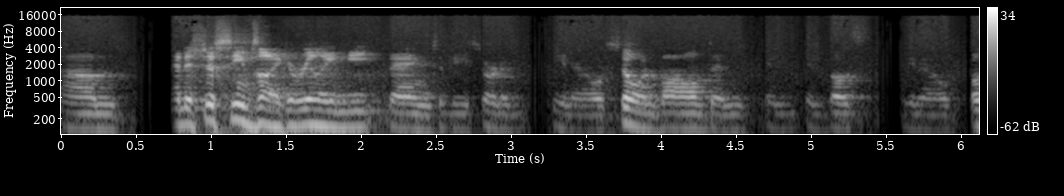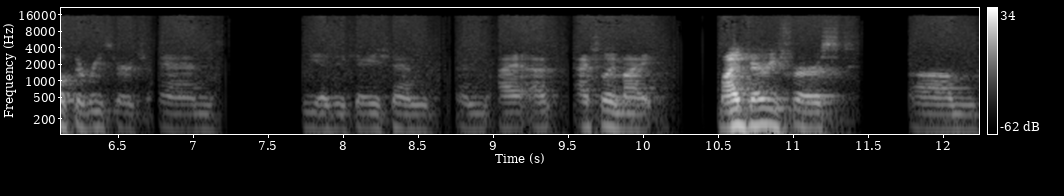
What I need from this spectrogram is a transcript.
Um, and it just seems like a really neat thing to be sort of you know so involved in, in, in both you know both the research and the education. And I, I actually my my very first um,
